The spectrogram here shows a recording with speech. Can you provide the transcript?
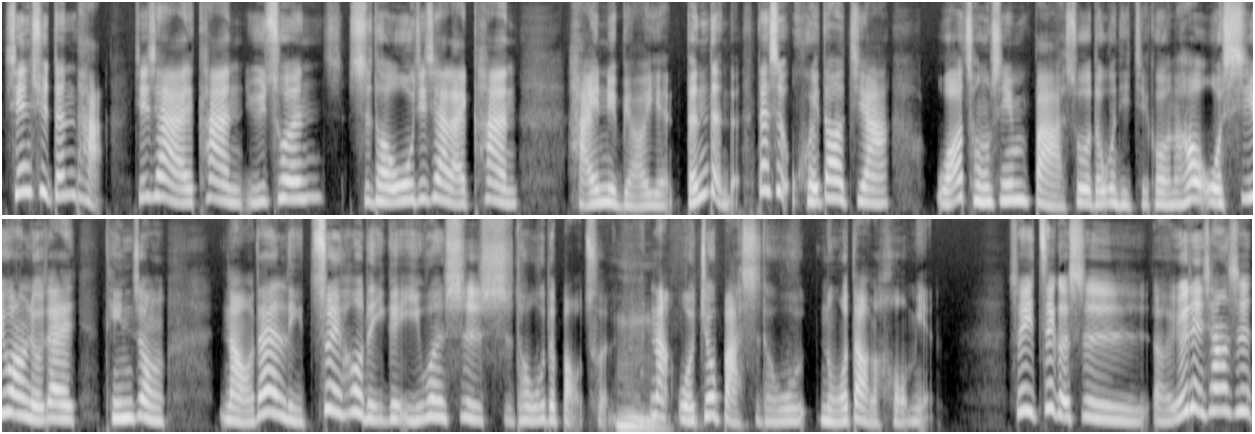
先去灯塔，接下来看渔村石头屋，接下来看海女表演等等的。但是回到家。我要重新把所有的问题结构，然后我希望留在听众脑袋里最后的一个疑问是石头屋的保存。嗯，那我就把石头屋挪到了后面，所以这个是呃有点像是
